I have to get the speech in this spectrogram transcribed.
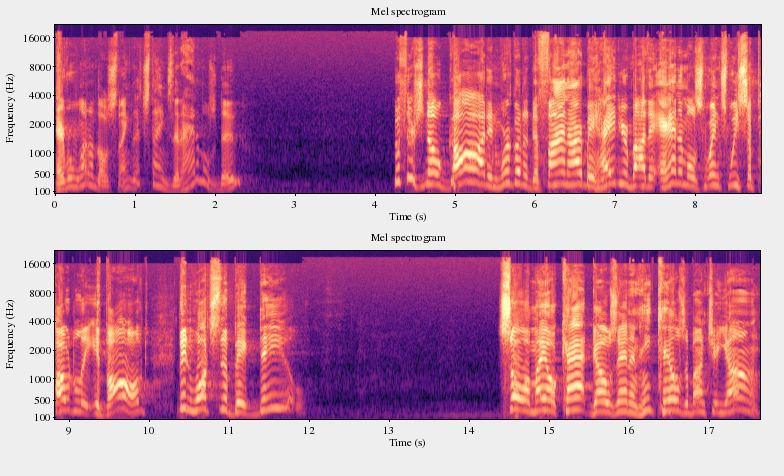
Every one of those things, that's things that animals do. If there's no God and we're going to define our behavior by the animals whence we supposedly evolved, then what's the big deal? So a male cat goes in and he kills a bunch of young.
